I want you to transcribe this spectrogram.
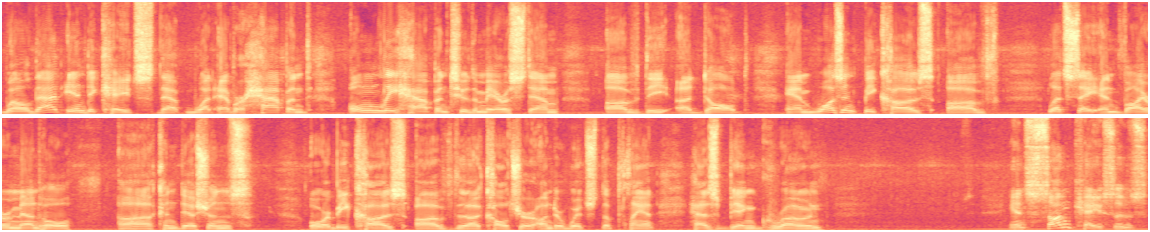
well, that indicates that whatever happened only happened to the meristem of the adult and wasn't because of, let's say, environmental uh, conditions or because of the culture under which the plant has been grown. In some cases,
